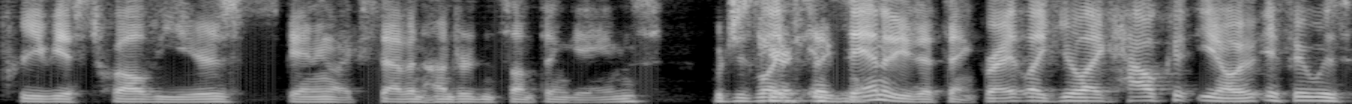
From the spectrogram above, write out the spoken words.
previous 12 years spanning like 700 and something games, which is Pure like signal. insanity to think, right? Like you're like how could, you know, if it was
